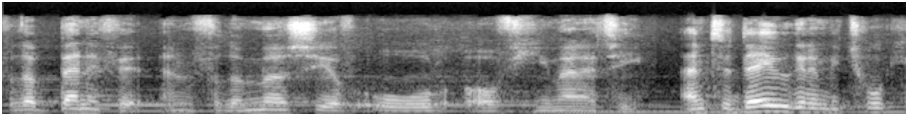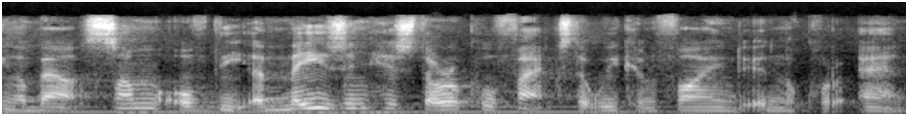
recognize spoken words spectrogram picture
for the benefit and for the mercy of all of humanity. And today we're going to be talking about some of the amazing historical facts that we can find in the Quran.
